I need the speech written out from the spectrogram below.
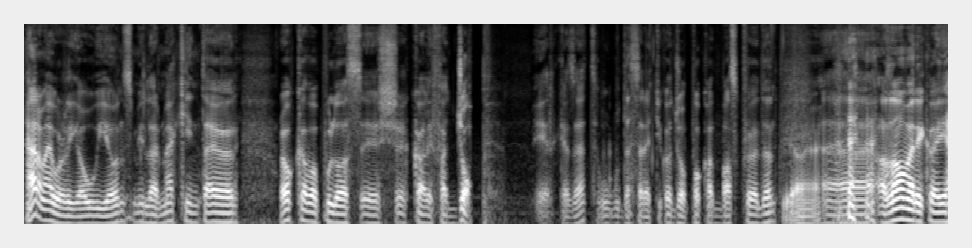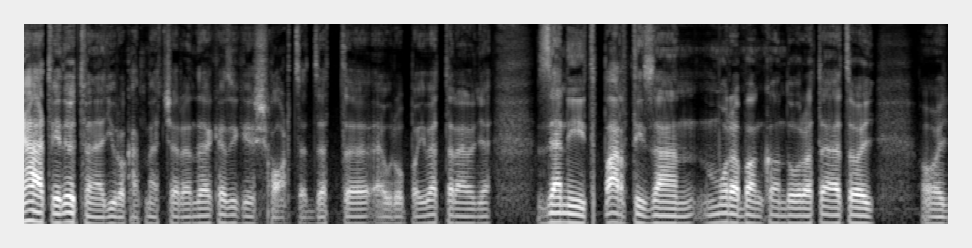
Három Euroliga újonc, Miller McIntyre, Rokkavapulos és Khalifa Job érkezett. Ú, de szeretjük a jobbokat Baszkföldön. Ja, ja. Az amerikai hátvéd 51 Eurocup meccsen rendelkezik, és harcedzett európai veterán, ugye Zenit, Partizán, Moraban Kandóra, tehát hogy hogy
